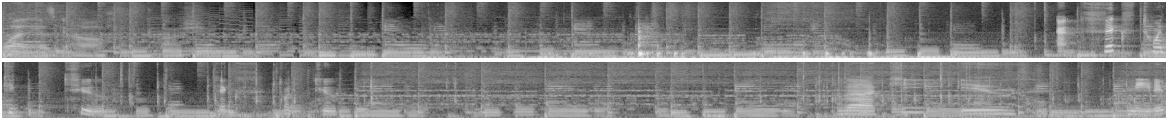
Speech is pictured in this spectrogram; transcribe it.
What is? Oh gosh. At 622. 622. The key is needed.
